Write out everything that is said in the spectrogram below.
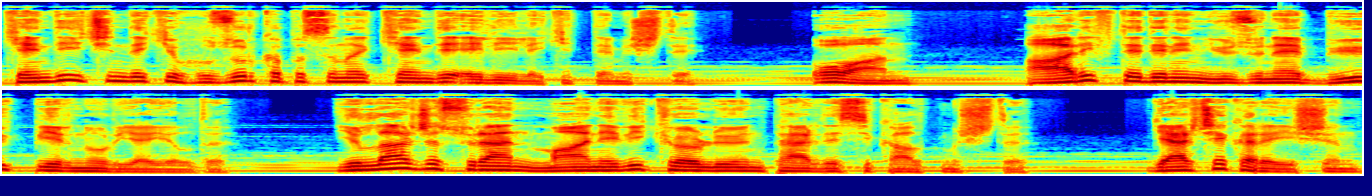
kendi içindeki huzur kapısını kendi eliyle kitlemişti. O an, Arif dedenin yüzüne büyük bir nur yayıldı. Yıllarca süren manevi körlüğün perdesi kalkmıştı. Gerçek arayışın,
